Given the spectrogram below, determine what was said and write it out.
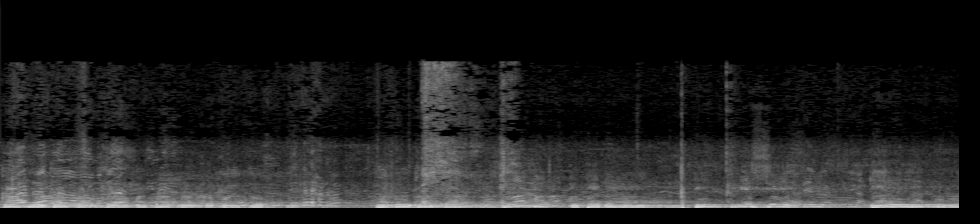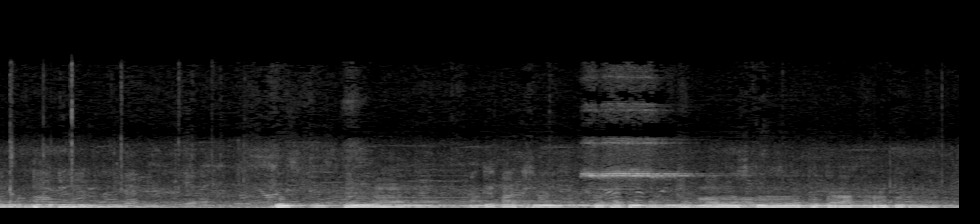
kami ucapkan selamat datang kepada kami ucapkan selamat kepada tim SC dari lingkungan Kelurahan Manggamaksi Kota Bima yang lolos ke putaran berikutnya.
